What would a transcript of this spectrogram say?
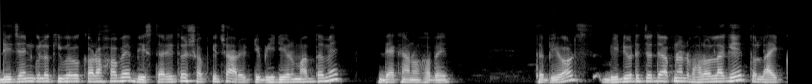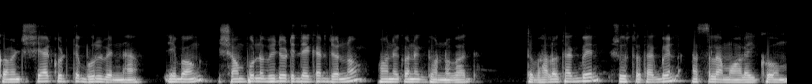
ডিজাইনগুলো কীভাবে করা হবে, বিস্তারিত সবকিছু আরও একটি ভিডিওর মাধ্যমে দেখানো হবে। তো ভিউয়ার্স ভিডিওটি যদি আপনার ভালো লাগে, তো লাইক কমেন্ট শেয়ার করতে ভুলবেন না। এবং সম্পূর্ণ ভিডিওটি দেখার জন্য অনেক অনেক ধন্যবাদ। তো ভালো থাকবেন, সুস্থ থাকবেন। আসসালামু আলাইকুম।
